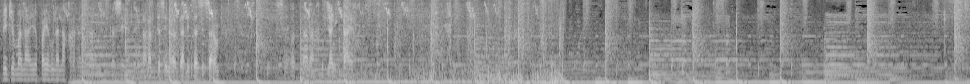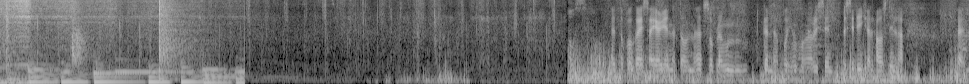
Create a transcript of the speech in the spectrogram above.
Medyo malayo pa yung lalakaran namin kasi lakad kasi nagagalit na si Sam. So tara, jogging tayo. Ito po guys, area na to na sobrang ganda po yung mga recent residential house nila. Ayan.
